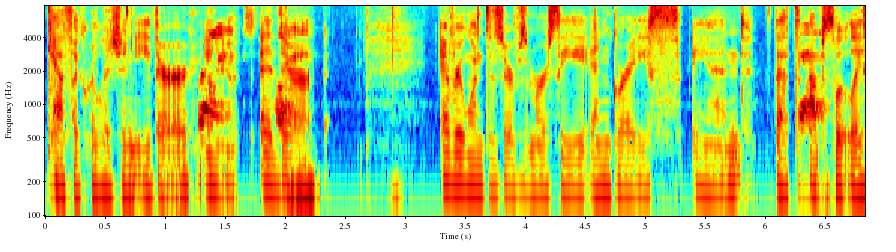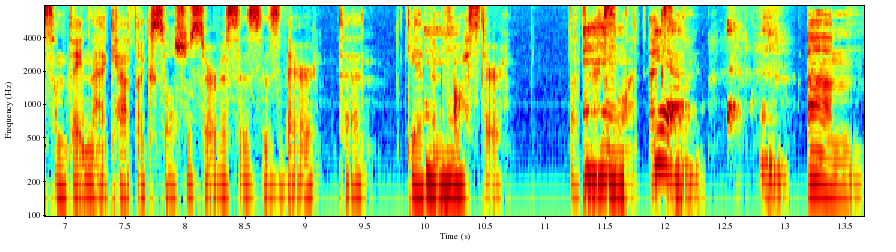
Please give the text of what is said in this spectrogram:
Catholic religion either. Right. You know, they're everyone deserves mercy and grace. And that's yeah. absolutely something that Catholic Social Services is there to give mm-hmm. and foster. That's mm-hmm. excellent. Excellent. Yeah. Um,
